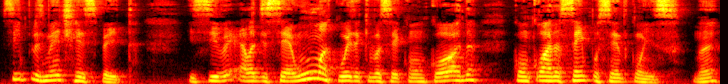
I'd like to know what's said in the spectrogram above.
simplesmente respeita. E se ela disser uma coisa que você concorda, concorda 100% com isso, né?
